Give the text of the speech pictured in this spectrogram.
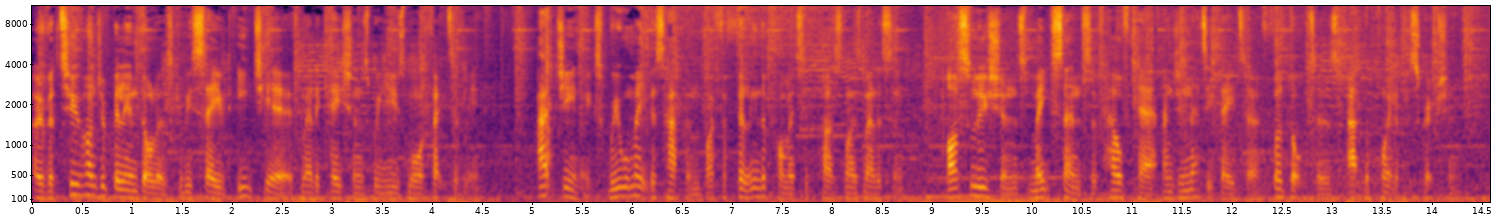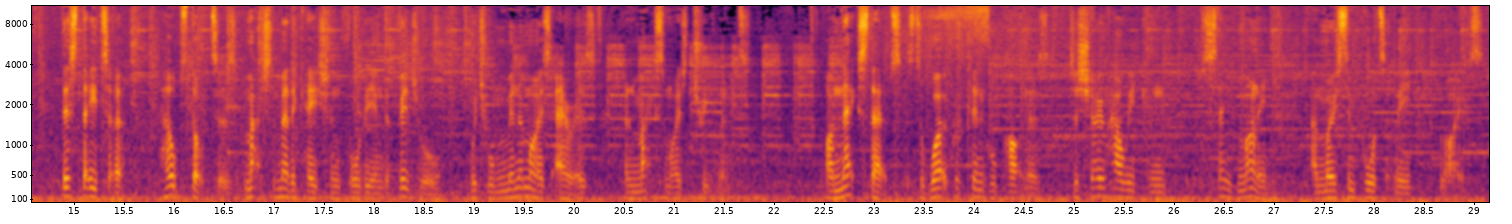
Over $200 billion could be saved each year if medications were used more effectively. At Genix, we will make this happen by fulfilling the promise of personalised medicine. Our solutions make sense of healthcare and genetic data for doctors at the point of prescription. This data helps doctors match the medication for the individual, which will minimise errors and maximise treatment. Our next steps is to work with clinical partners to show how we can save money and most importantly, lives.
